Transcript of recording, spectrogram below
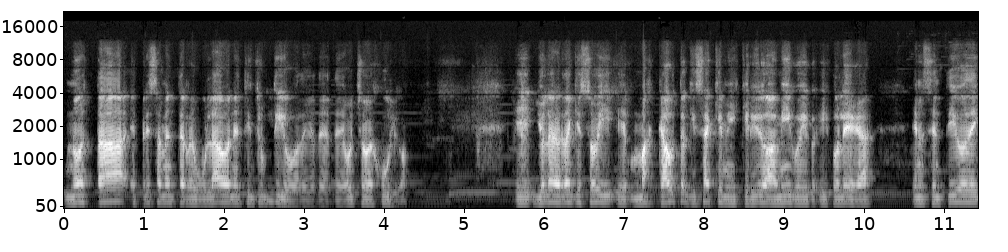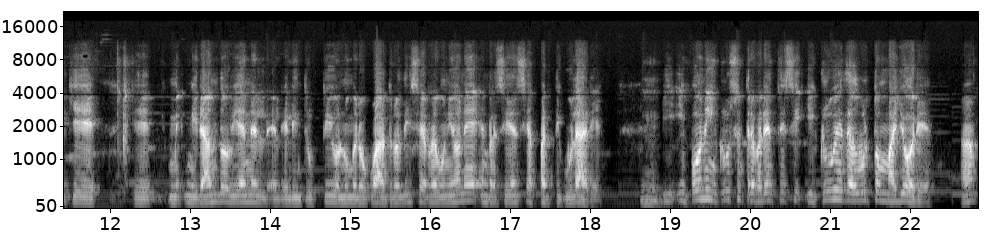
no está expresamente regulado en este instructivo de, 8 de julio. Eh, yo la verdad que soy eh, más cauto quizás que mis queridos amigos y, colegas, en el sentido de que mirando bien el, el instructivo número 4, dice reuniones en residencias particulares. Mm. Y, pone incluso entre paréntesis y clubes de adultos mayores. ¿ah?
